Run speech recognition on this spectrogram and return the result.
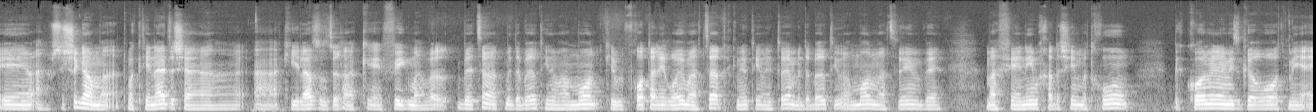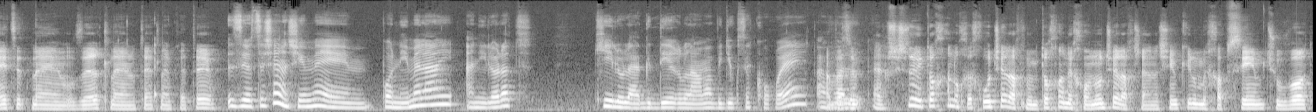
אה, אני חושב שגם את מקטינה את זה שהקהילה הזו זה רק אה, פיגמה, אבל בעצם את מדברת עם המון, כאילו לפחות אני רואה מהצד, תקני אותי אם אני טועה, מדברת עם המון מעצבים ומאפיינים חדשים בתחום, בכל מיני מסגרות, מייעצת להם, עוזרת להם, נותנת להם כתב. זה יוצא שאנשים אה, פונים אליי, אני לא יודעת כאילו להגדיר למה בדיוק זה קורה, אבל, אבל זה, אני חושב שזה מתוך הנוכחות שלך ומתוך הנכונות שלך, שאנשים כאילו מחפשים תשובות.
